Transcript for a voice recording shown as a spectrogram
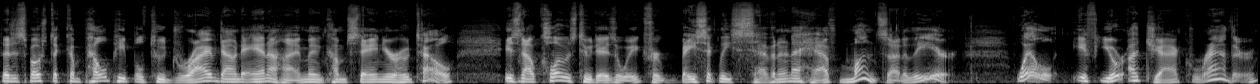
that is supposed to compel people to drive down to Anaheim and come stay in your hotel is now closed two days a week for basically seven and a half months out of the year? Well, if you're a Jack Wrather,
